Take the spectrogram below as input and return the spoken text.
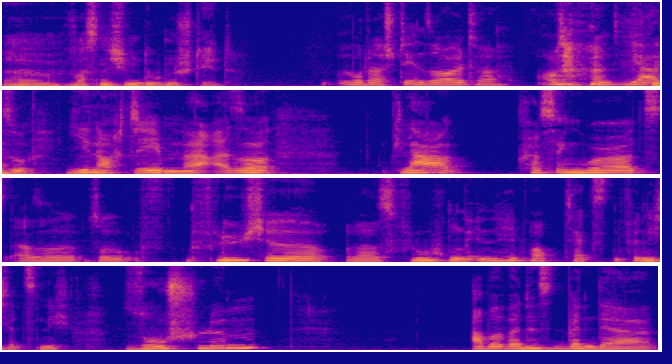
äh, was nicht im Duden steht. Oder stehen sollte. Oder, ja, also je nachdem. Ne? Also klar Cussing Words, also so Flüche oder das Fluchen in Hip-Hop-Texten finde ich jetzt nicht so schlimm. Aber wenn, es, wenn der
